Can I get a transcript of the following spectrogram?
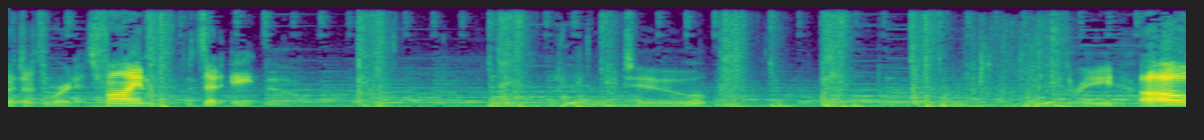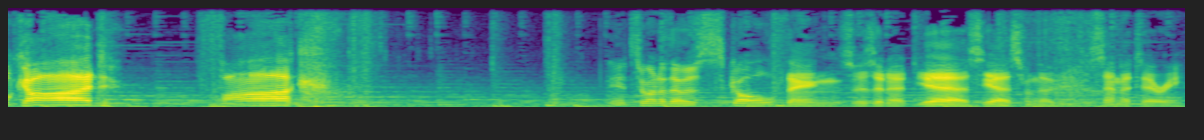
That's just where it is. Fine. It's at 8, though. Two. Three. Oh, God! Fuck! It's one of those skull things, isn't it? Yes, yes, from the, the cemetery.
